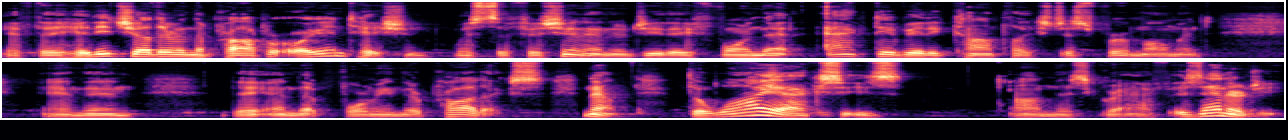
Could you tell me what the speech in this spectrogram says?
If they hit each other in the proper orientation with sufficient energy, they form that activated complex just for a moment, and then they end up forming their products. Now, the y-axis on this graph is energy.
